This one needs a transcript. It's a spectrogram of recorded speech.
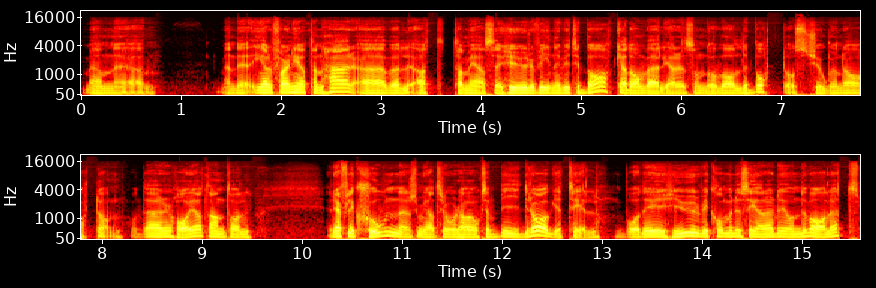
Men, eh, men det, erfarenheten här är väl att ta med sig hur vinner vi tillbaka de väljare som då valde bort oss 2018. Och där har jag ett antal reflektioner som jag tror har också bidragit till. Både hur vi kommunicerade under valet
